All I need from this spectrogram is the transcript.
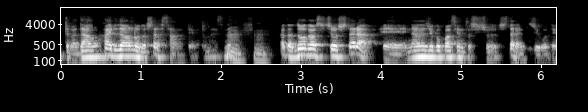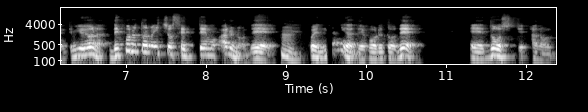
ー、とかダウンファイルダウンロードしたら3点とかですね、うんうん、あとは動画を視聴したら、えー、75%視聴したら25点というようなデフォルトの一応設定もあるので、うん、これ何がデフォルトで、えー、どうしてあの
